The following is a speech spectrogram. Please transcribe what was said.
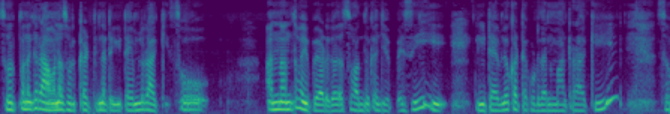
సూర్పనగా రావణాసురికి కట్టిందట ఈ టైంలో రాఖీ. సో అన్నంతం అయిపోయాడు కదా. సో అందుకని చెప్పేసి ఈ టైంలో కట్టకూడదు అనమాట రాఖీ. సో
